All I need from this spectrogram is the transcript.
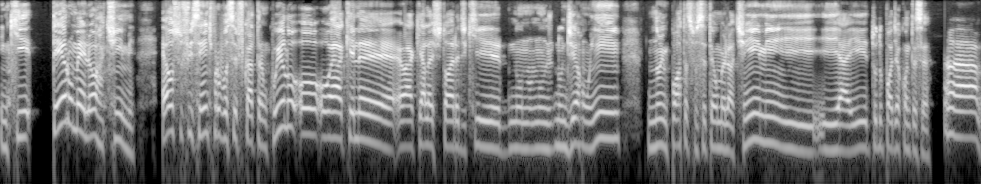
em que ter o melhor time é o suficiente para você ficar tranquilo ou, ou, é, aquele, é aquela história de que num, num, num, dia ruim não importa se você tem o melhor time e, e aí tudo pode acontecer? Ah,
